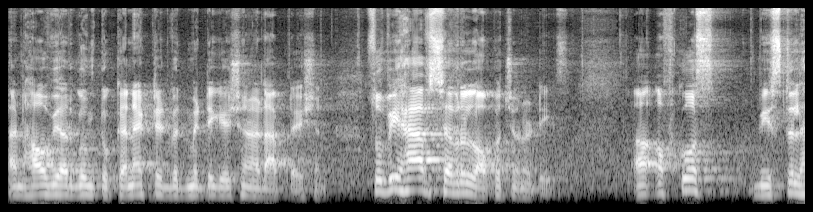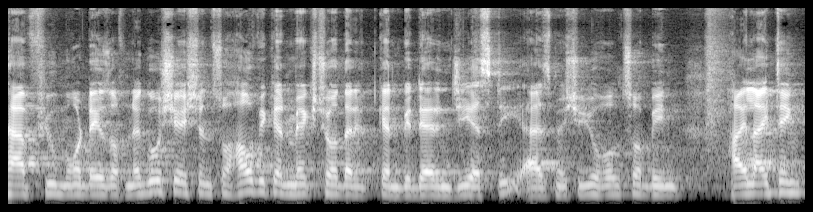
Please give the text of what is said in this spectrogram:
and how we are going to connect it with mitigation adaptation. So we have several opportunities. Uh, of course, we still have few more days of negotiation, so how we can make sure that it can be there in GST, as Mishi, you've also been highlighting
